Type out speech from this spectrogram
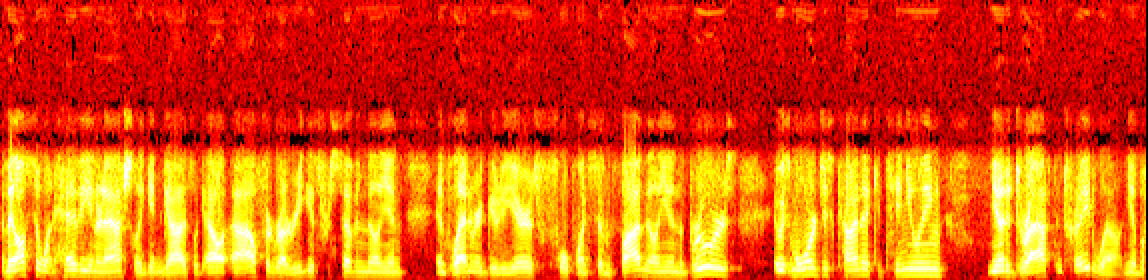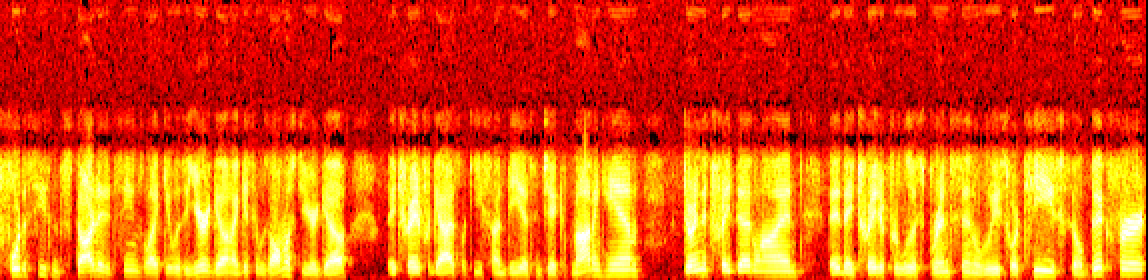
and they also went heavy internationally, getting guys like Al, Alfred Rodriguez for seven million and Vladimir Gutierrez for four point seven five million. The Brewers, it was more just kind of continuing, you know, to draft and trade well. You know, before the season started, it seems like it was a year ago, and I guess it was almost a year ago. They traded for guys like Isan Diaz and Jacob Nottingham. During the trade deadline, they, they traded for Lewis Brinson, Luis Ortiz, Phil Bickford.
